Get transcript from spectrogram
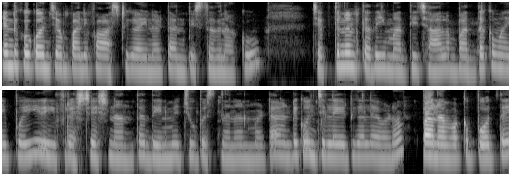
ఎందుకో కొంచెం పని ఫాస్ట్గా అయినట్టు అనిపిస్తుంది నాకు. చెప్తున్నాను కదా ఈ మధ్య చాలా బద్ధకం అయిపోయి ఈ ఫ్రస్ట్రేషన్ అంతా దీని మీద చూపిస్తున్నాను అనమాట అంటే కొంచెం లేట్గా లేవడం పని అవ్వకపోతే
